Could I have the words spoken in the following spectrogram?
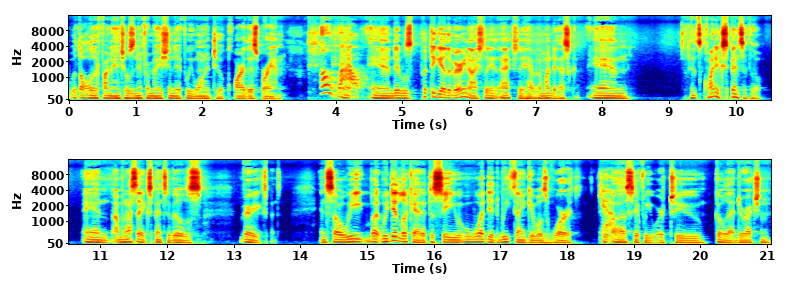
with all their financials and information if we wanted to acquire this brand. Oh wow. And it was put together very nicely. I actually have it on my desk, and it's quite expensive though. And when I say expensive, it was very expensive. And so we, but we did look at it to see what did we think it was worth to Yeah. us if we were to go that direction.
